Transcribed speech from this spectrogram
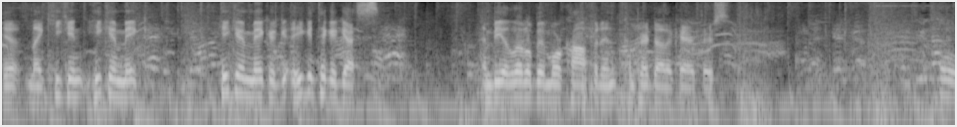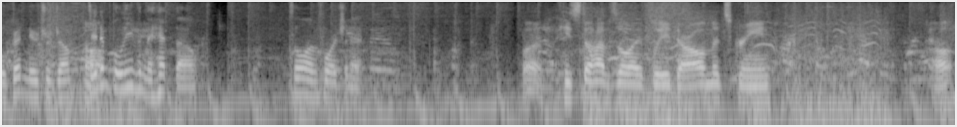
Yeah, like he can he can make he can make a he can take a guess and be a little bit more confident compared to other characters. Oh, good neutral jump. Oh. Didn't believe in the hit though. It's a little unfortunate. But he still have Zoe bleed. They're all mid screen. Oh,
